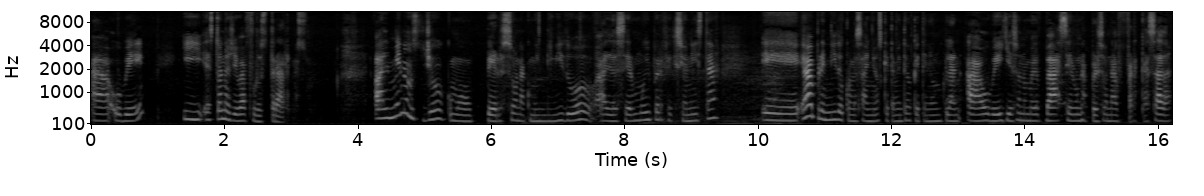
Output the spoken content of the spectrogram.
A o B, y esto nos lleva a frustrarnos. Al menos yo como persona, como individuo, al ser muy perfeccionista, eh, he aprendido con los años que también tengo que tener un plan A o B y eso no me va a hacer una persona fracasada.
